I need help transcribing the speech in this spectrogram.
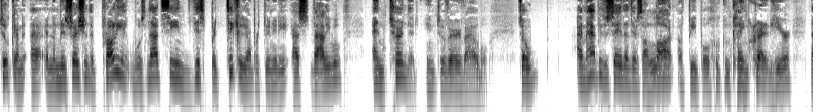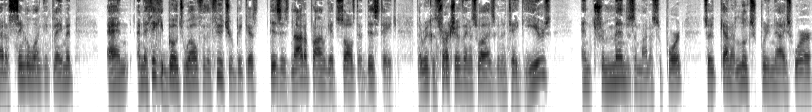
took an, uh, an administration that probably was not seeing this particular opportunity as valuable and turned it into very valuable. So I'm happy to say that there's a lot of people who can claim credit here. Not a single one can claim it. And, and I think it bodes well for the future because this is not a problem that gets solved at this stage. The reconstruction of Venezuela is going to take years and tremendous amount of support. So it kind of looks pretty nice where,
